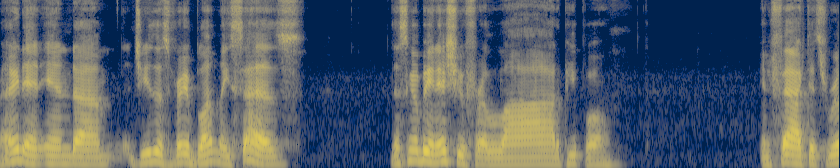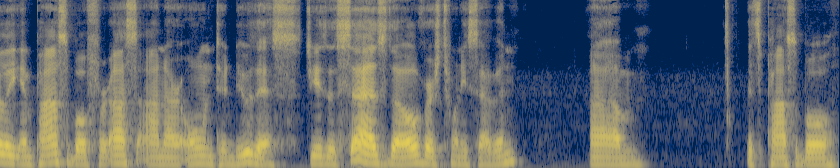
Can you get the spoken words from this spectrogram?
right? And and um, Jesus very bluntly says this is going to be an issue for a lot of people. In fact, it's really impossible for us on our own to do this. Jesus says, though, verse 27, um, it's possible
